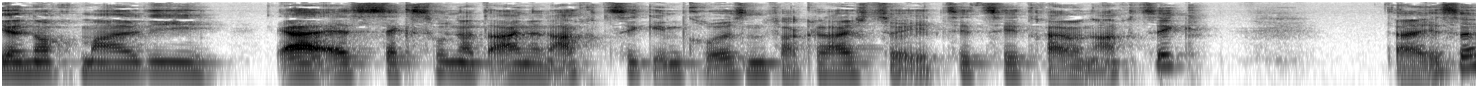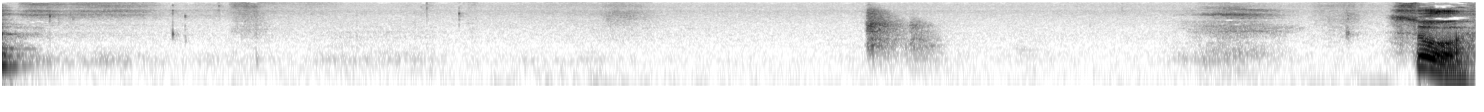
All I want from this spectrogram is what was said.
Hier nochmal die RS 681 im Größenvergleich zur ECC 83. Da ist sie. So,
